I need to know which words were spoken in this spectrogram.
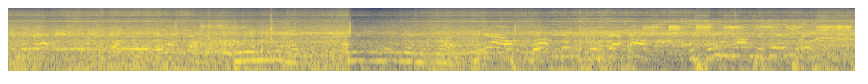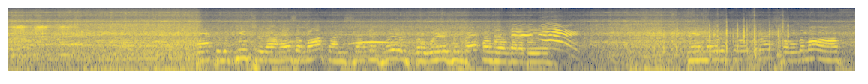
And the Batman is going to definitely get that second. Three minutes. Three minutes left. And now, walking in this place back out, is holding on to third place. Back to the future now has a lock on second place, but where's the Batmobile gonna be? Boomer. Can Motosaurus Rex hold them off?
